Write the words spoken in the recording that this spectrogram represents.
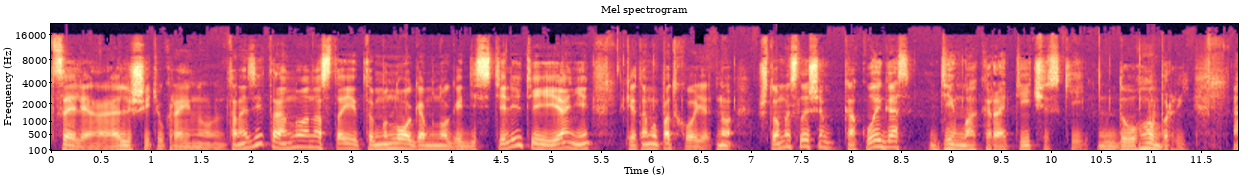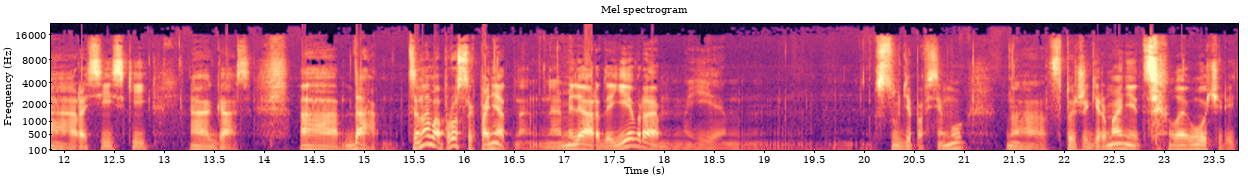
цель э, лишить Украину транзита, ну, она стоит много-много десятилетий, и они к этому подходят. Но что мы слышим? Какой газ? демократический, добрый а, российский а, газ. А, да, цена вопроса понятна. Миллиарды евро и, судя по всему, в той же Германии целая очередь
